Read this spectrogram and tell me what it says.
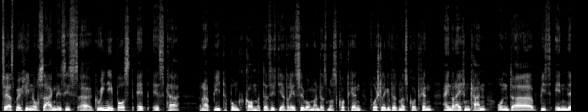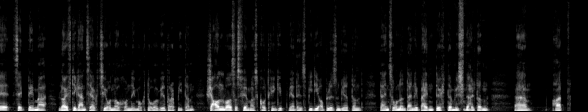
Zuerst möchte ich noch sagen, es ist äh, greenypost.sk rapid.com. Das ist die Adresse, wo man das Maskottchen, Vorschläge fürs Maskottchen einreichen kann. Und äh, bis Ende September läuft die ganze Aktion noch und im Oktober wird Rapid dann schauen, was es für Maskottchen gibt, wer den Speedy ablösen wird. Und dein Sohn und deine beiden Töchter müssen halt dann äh, hart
